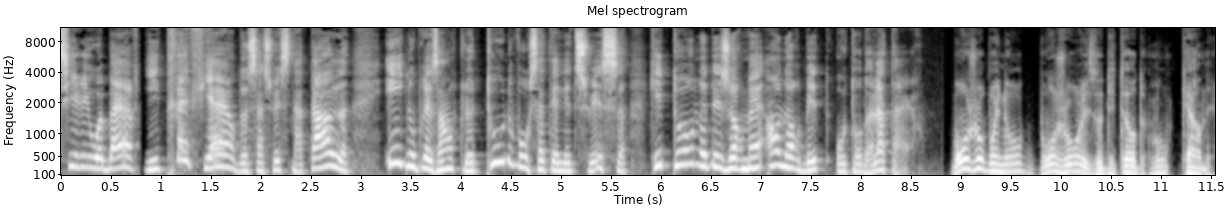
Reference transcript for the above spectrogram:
Thierry Weber, qui est très fier de sa Suisse natale et nous présente le tout nouveau satellite suisse qui tourne désormais en orbite autour de la Terre. Bonjour Bruno, bonjour les auditeurs de mon carnet.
